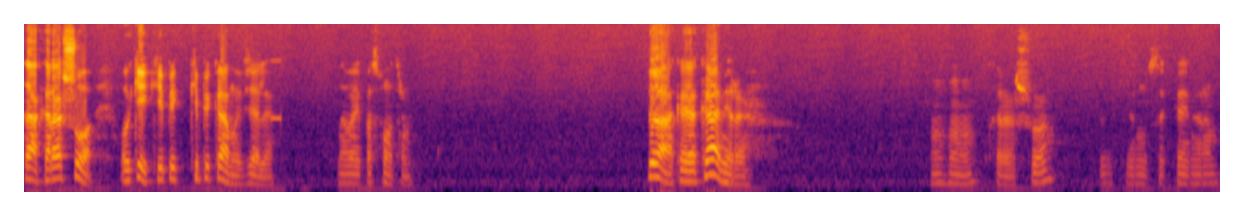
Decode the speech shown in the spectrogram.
Так, хорошо. Окей, кипи кипика мы взяли. Давай посмотрим. Так, а камеры. Угу, хорошо. Вернуться к камерам.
